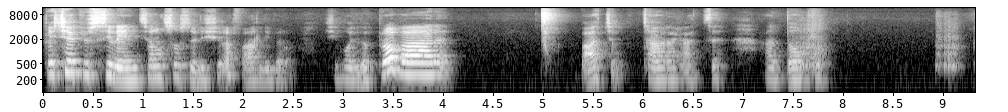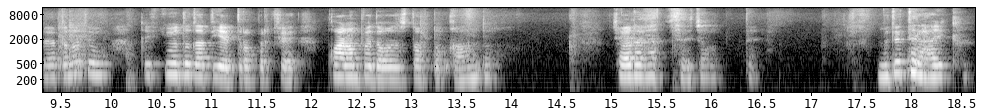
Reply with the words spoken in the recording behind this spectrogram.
che c'è più silenzio, non so se riuscirò a farli però, ci voglio provare. Bacio, ciao ragazze, a dopo. Aspettate un attimo che chiudo da dietro perché qua non vedo cosa sto toccando. Ciao ragazze, ciao a tutte. Mettete like.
